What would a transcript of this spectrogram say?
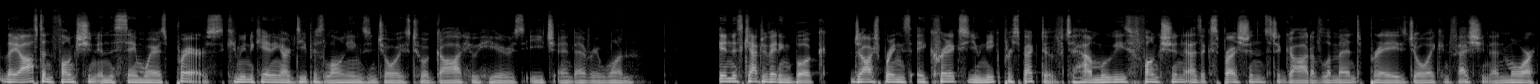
They often function in the same way as prayers, communicating our deepest longings and joys to a God who hears each and every one. In this captivating book, Josh brings a critic's unique perspective to how movies function as expressions to God of lament, praise, joy, confession, and more.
